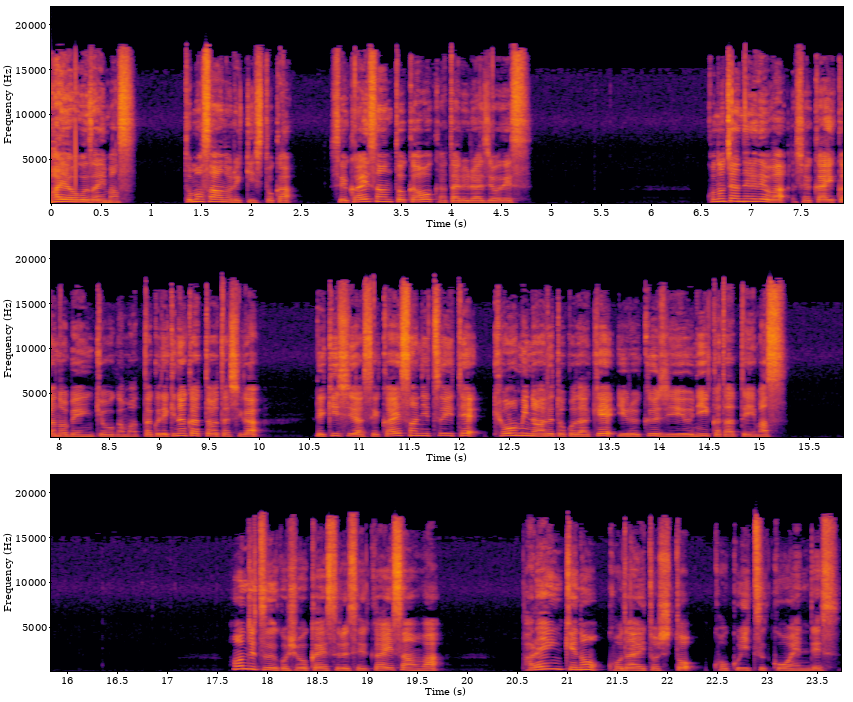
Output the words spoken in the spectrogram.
おはようございます。友沢の歴史とか世界遺産とかを語るラジオです。このチャンネルでは社会科の勉強が全くできなかった私が歴史や世界遺産について興味のあるとこだけゆるく自由に語っています。本日ご紹介する世界遺産はパレンケの古代都市と国立公園です。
